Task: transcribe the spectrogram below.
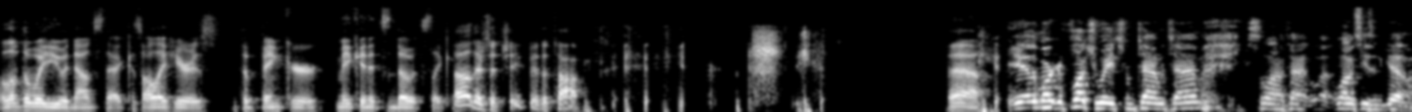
i love the way you announced that because all i hear is the banker making its notes like oh there's a chick at the top. Yeah. Yeah, the market fluctuates from time to time. It's a long time, long season to go.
